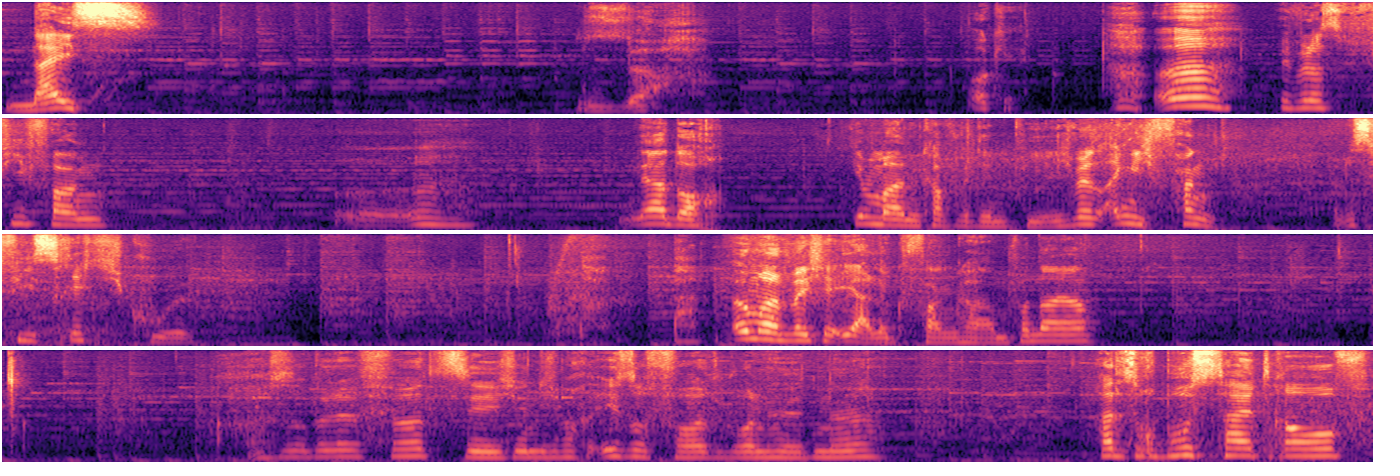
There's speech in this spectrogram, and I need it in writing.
Nice. So. Okay. Äh, ich will das Vieh fangen. Äh, ja doch. Gehen wir mal einen Kampf mit dem Vieh. Ich will es eigentlich fangen. Weil das Vieh ist richtig cool. Irgendwann werde ich ja eh alle gefangen haben. Von daher. Also Level 40 und ich mache eh sofort One-Hit, ne? Hat es Robustheit drauf?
